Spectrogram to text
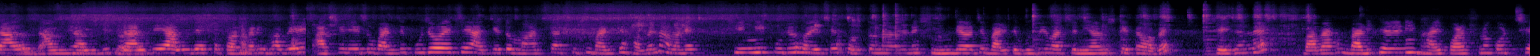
ডাল ডাল দিয়ে আলু দিয়ে ডাল দিয়ে আলু দিয়ে একটা তরকারি হবে। আজকে যেহেতু বাড়িতে পুজো হয়েছে আজকে তো মাছ টাছ কিছু বাড়িতে হবে না। মানে শিঙি পুজো হয়েছে সত্যনারায়ণের শিং দেওয়া আছে বাড়িতে বুঝতেই পারছে নিরামিষ খেতে হবে। সেই জন্যে বাবা এখন বাড়ি ফেরেনি ভাই পড়াশোনা করছে।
